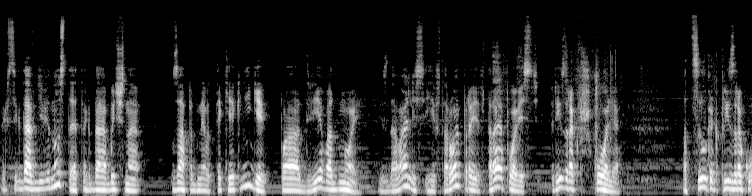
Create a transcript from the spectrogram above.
Как всегда в 90-е, тогда обычно западные вот такие книги по две в одной издавались. И второй, вторая повесть «Призрак в школе». Отсылка к «Призраку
